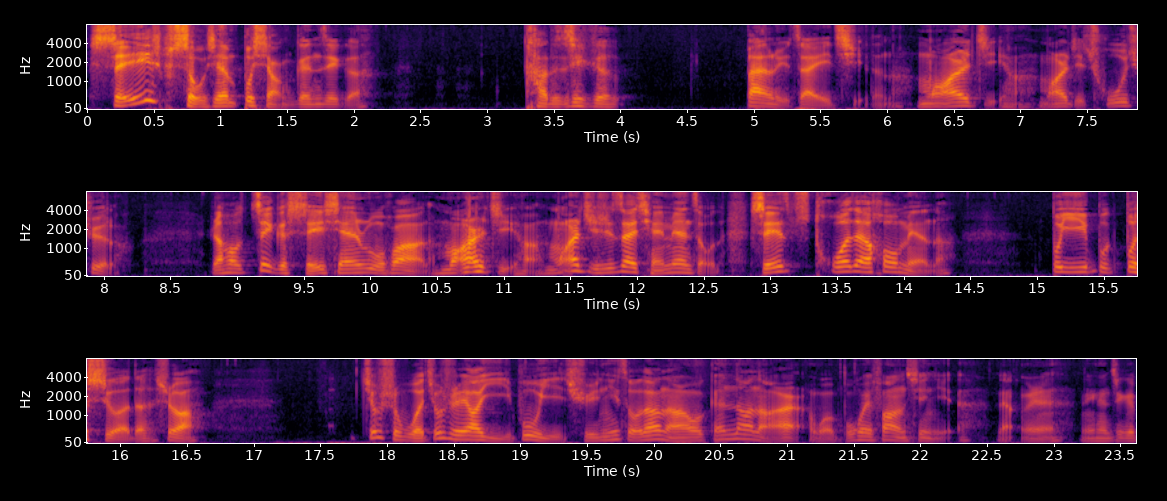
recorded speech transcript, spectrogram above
谁首先不想跟这个他的这个伴侣在一起的呢？马尔吉哈，马尔吉出去了，然后这个谁先入画的？马尔吉哈，马尔吉是在前面走的，谁拖在后面呢？不依不不舍的是吧？就是我就是要以步以趋，你走到哪儿我跟到哪儿，我不会放弃你的。两个人，你看这个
